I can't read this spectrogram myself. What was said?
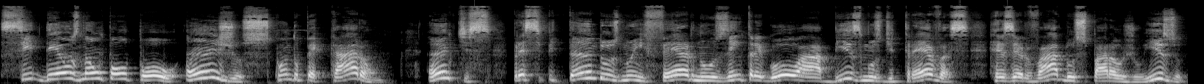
se Deus não poupou anjos quando pecaram, antes, precipitando-os no inferno, os entregou a abismos de trevas reservados para o juízo,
